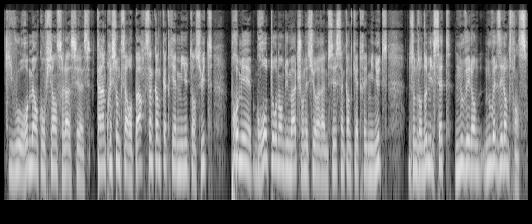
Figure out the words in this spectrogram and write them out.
Qui vous remet en confiance. Là, t'as l'impression que ça repart. 54e minute ensuite. Premier gros tournant du match. On est sur RMC. 54e minute. Nous sommes en 2007. Nouvelle- Nouvelle-Zélande-France.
